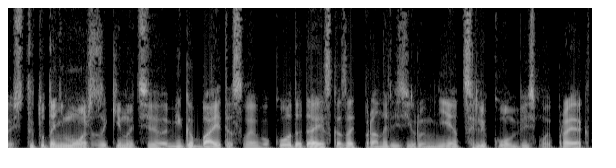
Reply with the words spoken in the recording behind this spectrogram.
то есть ты туда не можешь закинуть э, мегабайты своего кода, да, и сказать, проанализируй мне целиком весь мой проект.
